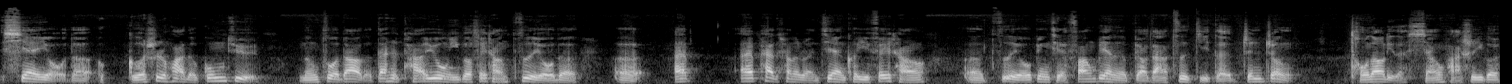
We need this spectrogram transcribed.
现有的格式化的工具能做到的，但是他用一个非常自由的呃 app。iPad 上的软件可以非常呃自由并且方便的表达自己的真正头脑里的想法，是一个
